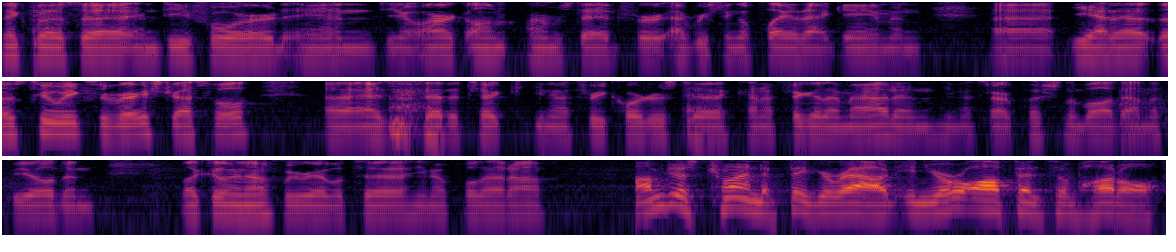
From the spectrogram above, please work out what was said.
Nick Bosa and Dee Ford and you know Arik Armstead for every single play of that game? And uh, yeah, that, those two weeks were very stressful. Uh, as you said, it took you know three quarters to kind of figure them out and you know start pushing the ball down the field. And luckily enough, we were able to you know pull that off. I'm just trying to figure out in your offensive huddle,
